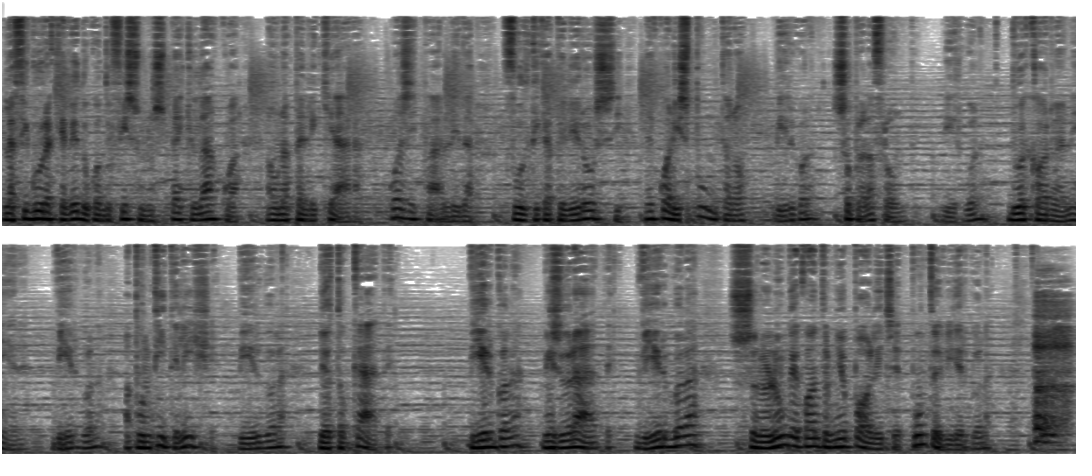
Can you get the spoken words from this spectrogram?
La figura che vedo quando fisso uno specchio d'acqua ha una pelle chiara, quasi pallida, folti capelli rossi, nei quali spuntano, virgola, sopra la fronte, virgola, due corna nere, virgola, appuntite lisce, virgola, le ho toccate, virgola, misurate, virgola, sono lunghe quanto il mio pollice, punto e virgola.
